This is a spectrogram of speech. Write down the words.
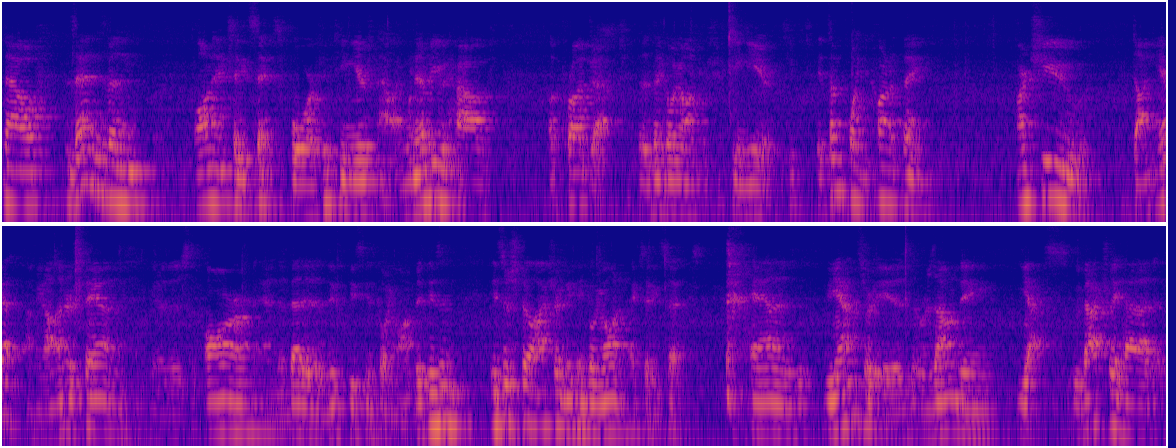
Now, Xen has been on x86 for 15 years now, and whenever you have a project that has been going on for 15 years, at some point you kind of think, aren't you done yet? I mean, I understand you know, there's ARM and embedded and these things going on, but isn't, is there still actually anything going on in x86? And the answer is a resounding yes. We've actually had,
